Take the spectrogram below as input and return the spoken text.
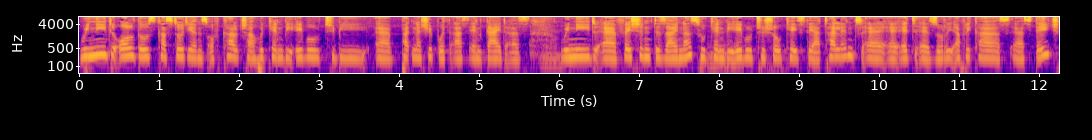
We need all those custodians of culture who can be able to be partnership with us and guide us. Yeah. We need fashion designers who mm-hmm. can be mm-hmm. able to showcase their talent at Zuri Africa stage,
